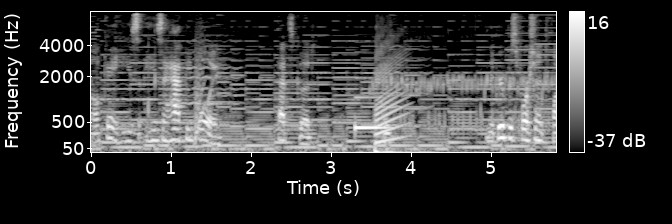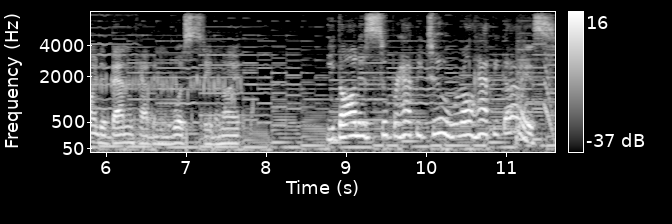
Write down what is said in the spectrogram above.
Okay, he's he's a happy boy. That's good. The group is fortunate to find an abandoned cabin in the woods to stay the night. Edon is super happy too! We're all happy guys!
